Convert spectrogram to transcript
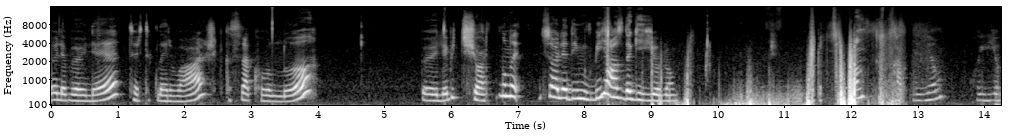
Böyle böyle tırtıkları var. Kısa kollu. Böyle bir tişört. Bunu söylediğim gibi yazda giyiyorum. Kapatayım. Katlayayım. Koyayım.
